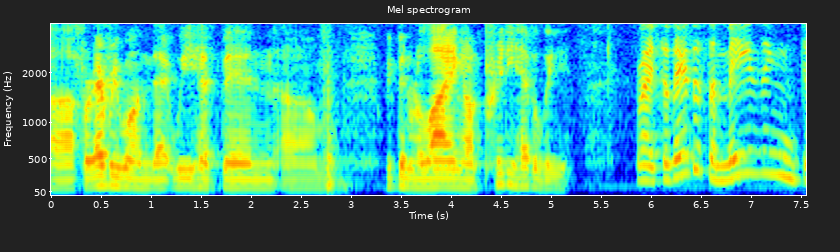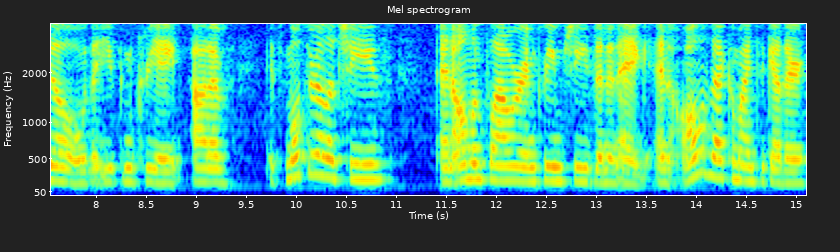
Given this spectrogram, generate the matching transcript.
uh, for everyone that we have been um, we've been relying on pretty heavily. Right. So there's this amazing dough that you can create out of it's mozzarella cheese and almond flour and cream cheese and an egg, and all of that combined together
